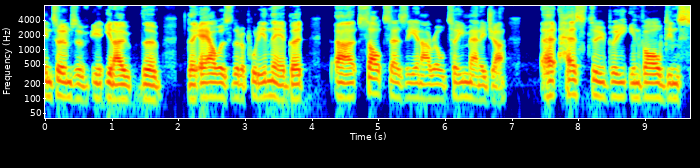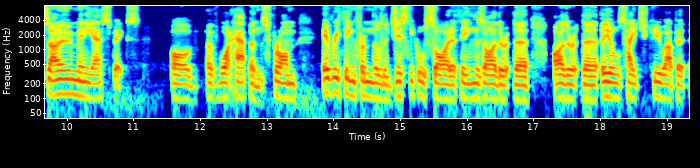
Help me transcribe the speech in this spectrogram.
in terms of you know the the hours that are put in there. But uh, Salts as the NRL team manager has to be involved in so many aspects of of what happens from everything from the logistical side of things, either at the either at the Eels HQ up at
